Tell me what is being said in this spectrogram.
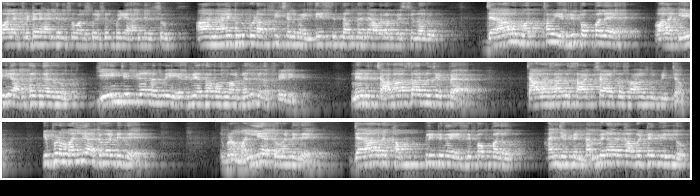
వాళ్ళ ట్విట్టర్ హ్యాండిల్స్ వాళ్ళ సోషల్ మీడియా హ్యాండిల్స్ ఆ నాయకులు కూడా అఫీషియల్గా ఇదే సిద్ధాంతాన్ని అవలంబిస్తున్నారు. జనాలు మొత్తం ఎర్రిపప్పలే వాళ్ళకి ఏమీ అర్థం కాదు. ఏం చెప్పినా నమ్మే ఎర్రి అదవదు అన్నది వీళ్ళ ఫీలింగ్ నేను చాలాసార్లు చెప్పా. చాలాసార్లు సాక్ష్యాలతో సహా చూపించాం. ఇప్పుడు మళ్ళీ అటువంటిదే. ఇప్పుడు మళ్ళీ అటువంటిదే. జనాలను కంప్లీట్గా ఎర్రిపప్పలు అని చెప్పి నమ్మినారు కాబట్టి వీళ్ళు.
